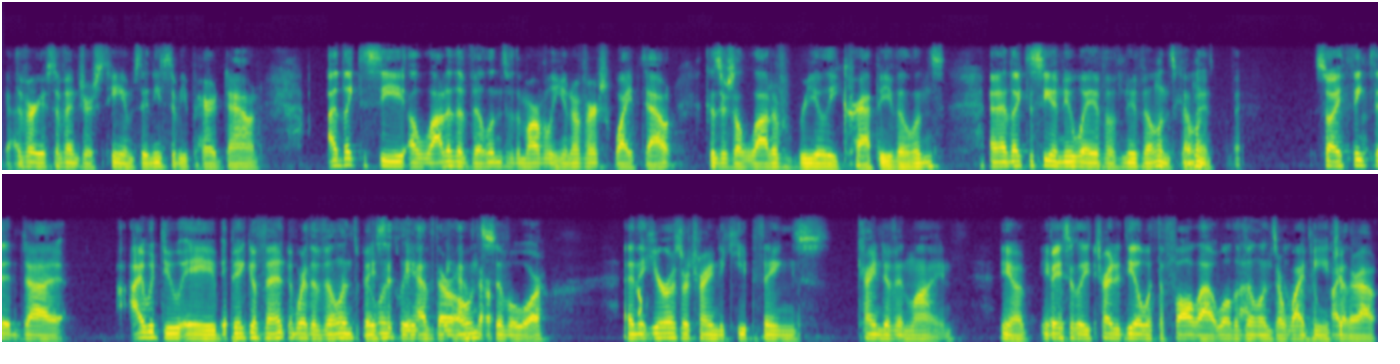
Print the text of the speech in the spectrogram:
the various Avengers teams. It needs to be pared down. I'd like to see a lot of the villains of the Marvel universe wiped out because there's a lot of really crappy villains, and I'd like to see a new wave of new villains come in. So I think that uh, I would do a big event where the villains basically have their own civil war, and the heroes are trying to keep things kind of in line. You know, basically try to deal with the fallout while the villains are wiping each other out,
